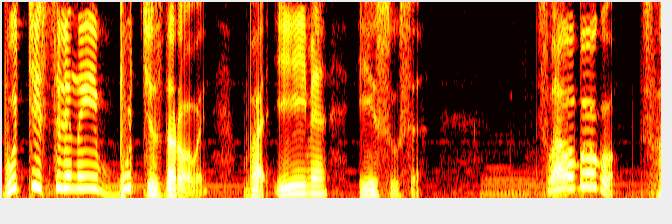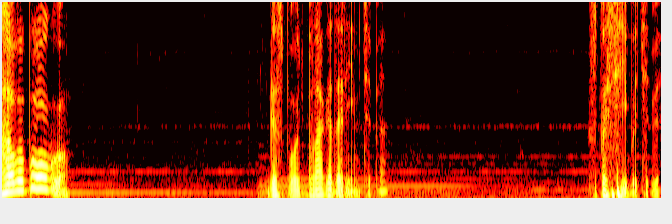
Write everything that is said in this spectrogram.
Будьте исцелены, будьте здоровы во имя Иисуса. Слава Богу! Слава Богу! Господь, благодарим Тебя. Спасибо Тебе,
